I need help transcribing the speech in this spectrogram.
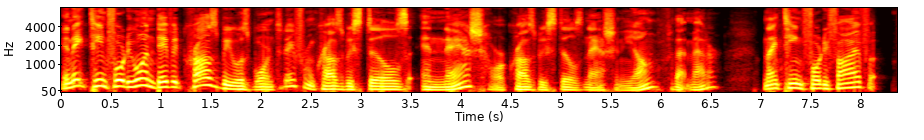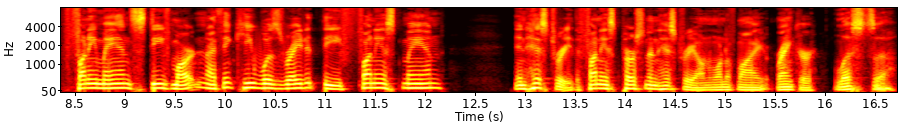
In 1841, David Crosby was born today from Crosby, Stills, and Nash, or Crosby, Stills, Nash, and Young, for that matter. 1945, funny man Steve Martin. I think he was rated the funniest man in history, the funniest person in history on one of my ranker lists a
